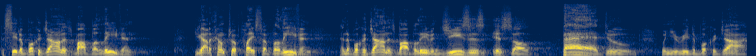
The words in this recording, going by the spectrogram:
To see, the book of John is about believing. You got to come to a place of believing. And the book of John is about believing. Jesus is a bad dude when you read the book of John.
